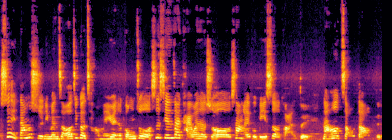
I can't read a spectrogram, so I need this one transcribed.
所以当时你们找到这个草莓园的工作，是先在台湾的时候上 FB 社团，对，然后找到，对。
